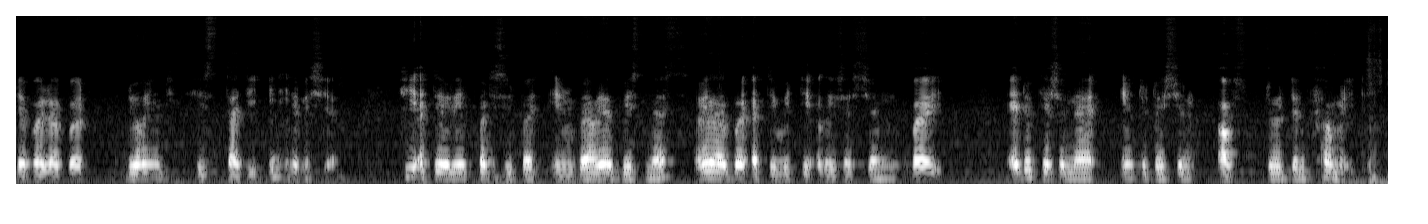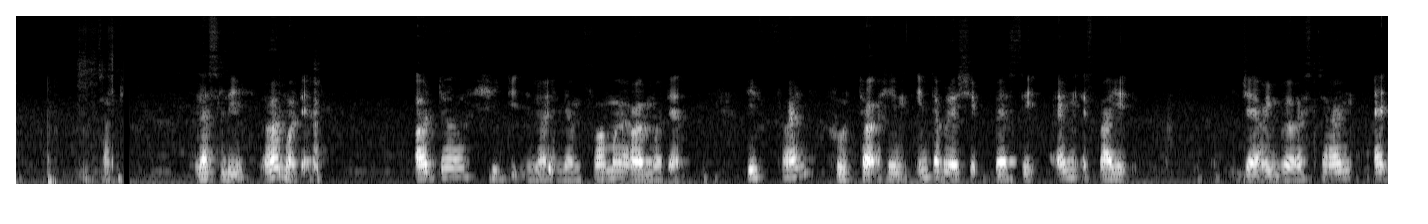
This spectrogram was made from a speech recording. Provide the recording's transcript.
developed during his study in Indonesia. He actively participated in various business-related activity organizations by educational institutions of student community. Lastly, role model. Although he did not name formal role model, his friend who taught him entrepreneurship basics and inspired Jerimbo Restaurant as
